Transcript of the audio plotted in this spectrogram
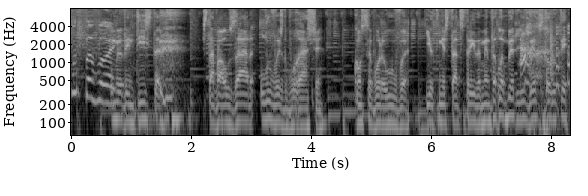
por favor. O meu dentista estava a usar luvas de borracha com sabor a uva e eu tinha estado distraidamente a lamber-lhe os dedos todo o tempo.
